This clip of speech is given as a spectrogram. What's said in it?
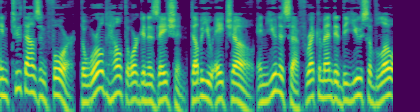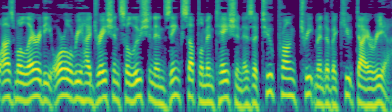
In 2004, the World Health Organization (WHO) and UNICEF recommended the use of low osmolarity oral rehydration solution and zinc supplementation as a two-pronged treatment of acute diarrhea.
